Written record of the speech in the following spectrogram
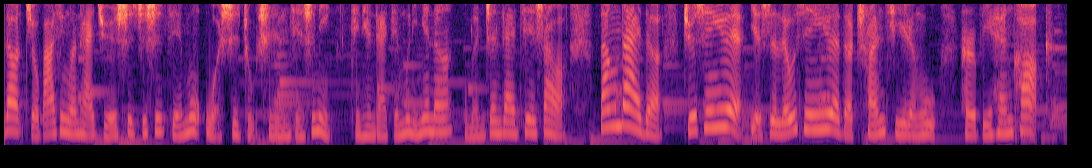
到九八新闻台爵士知识节目，我是主持人简诗敏。今天在节目里面呢，我们正在介绍当代的爵士音乐，也是流行音乐的传奇人物 Herbie Hancock。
